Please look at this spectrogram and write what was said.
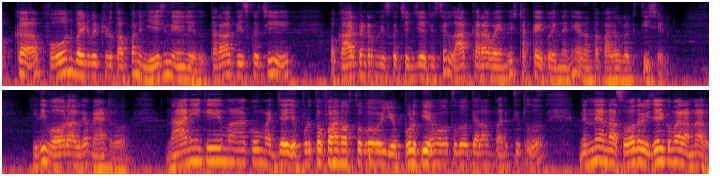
ఒక్క ఫోన్ బయటపెట్టాడు తప్ప నేను చేసింది ఏం లేదు. తర్వాత తీసుకొచ్చి ఒక కార్పెంటర్ని తీసుకొచ్చి చెక్ చేపిస్తే లాక్ ఖరాబ్ అయింది స్టక్ అయిపోయిందని అదంతా పగలగొట్టి తీసాడు. ఇది ఓవరాల్గా మ్యాటరు. నానికి మాకు మధ్య ఎప్పుడు తుఫాన్ వస్తుందో ఎప్పుడు ఏమవుతుందో తెలవని పరిస్థితులు. నిన్నే నా సోదరు విజయ్ కుమార్ అన్నారు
